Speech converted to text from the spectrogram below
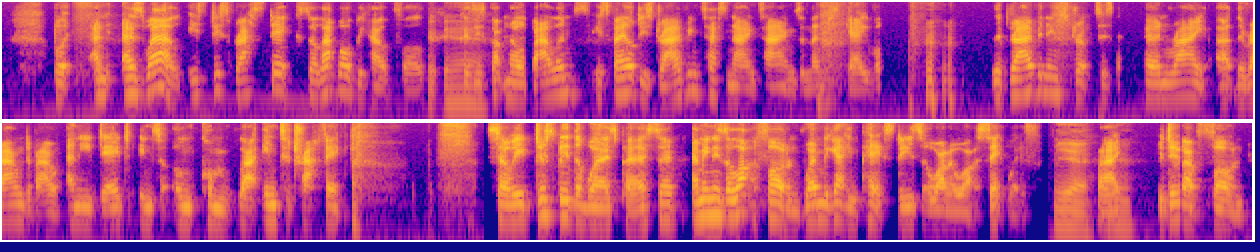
But and as well, he's dyspraxic, so that won't be helpful because Yeah. he's got no balance. He's failed his driving test nine times and then just gave up. the driving instructor said turn right at the roundabout, and he did into uncom like into traffic. So he'd just be the worst person. I mean, he's a lot of fun. When we get him pissed, he's the one I want to sit with. Yeah. Like, yeah. we do have fun,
